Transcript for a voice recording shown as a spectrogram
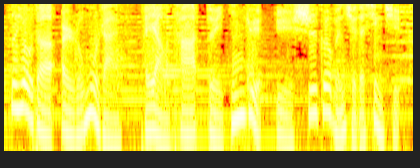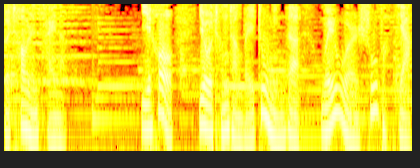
自幼的耳濡目染培养了他对音乐与诗歌文学的兴趣和超人才能，以后又成长为著名的维吾尔书法家。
